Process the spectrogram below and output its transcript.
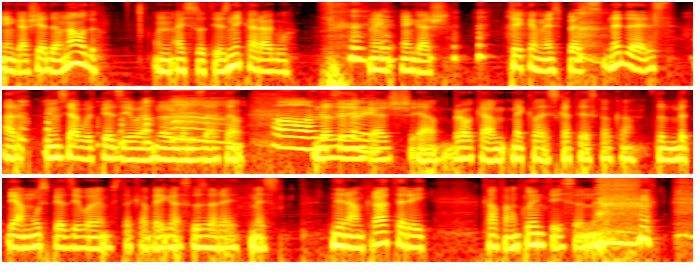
vienkārši iedeva naudu, un aizsūtīja uz Nikaragvu. Vien, vienkārši tiekamies pēc nedēļas. Ar jums jābūt piedzīvojumam, organizētam. Oh, Tas vienkārši, jā, braukā, meklē, skaties kaut kā. Tad, bet, jā, mūsu piedzīvojums tā kā beigās uzvarēja. Mēs nirām krāterī, kāpām klintīs un,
